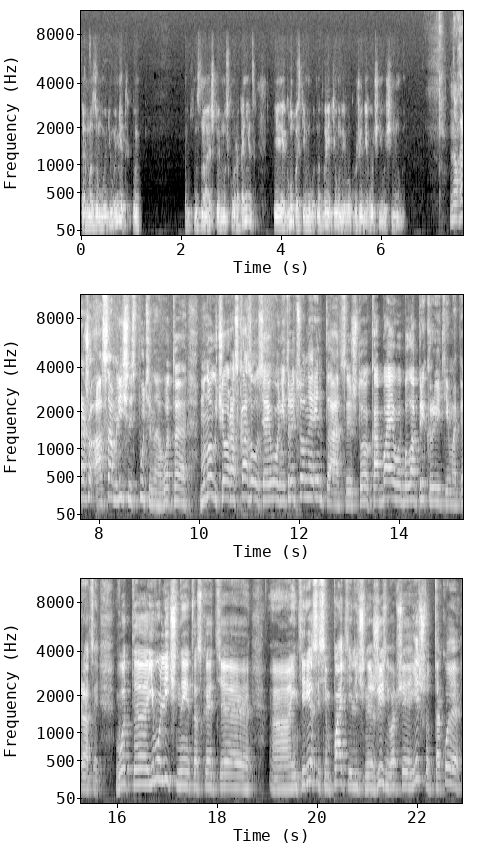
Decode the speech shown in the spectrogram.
Тормозов у него нет, он знает, что ему скоро конец, и глупости могут натворить, и он и его окружение очень и очень много. Ну хорошо, а сам личность Путина, вот э, много чего рассказывалось о его нетрадиционной ориентации, что Кабаева была прикрытием операции. Вот э, его личные, так сказать, э, э, интересы, симпатии, личная жизнь, вообще есть что-то такое,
